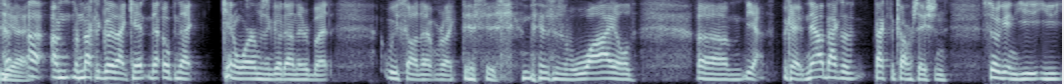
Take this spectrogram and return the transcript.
yeah. I, am not gonna go to that can that open that can of worms and go down there, but we saw that we're like, "This is this is wild." Um, yeah. Okay. Now back to back to the conversation. So again, you you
